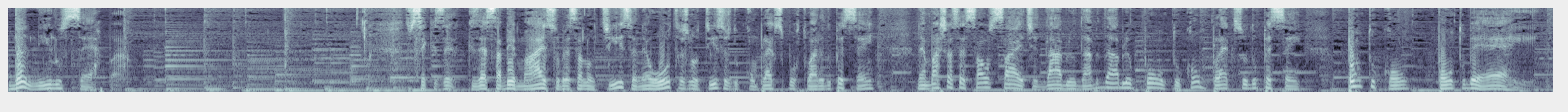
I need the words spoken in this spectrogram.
Danilo Serpa. Se você quiser, quiser saber mais sobre essa notícia, né, outras notícias do Complexo Portuário do PECEM, né, basta acessar o site www.complexodopecem.com.br.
